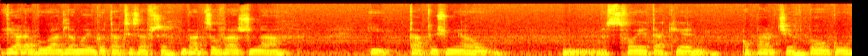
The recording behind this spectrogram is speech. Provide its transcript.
Wiara była dla mojego taty zawsze bardzo ważna i tatuś miał mm, swoje takie oparcie w Bogu,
